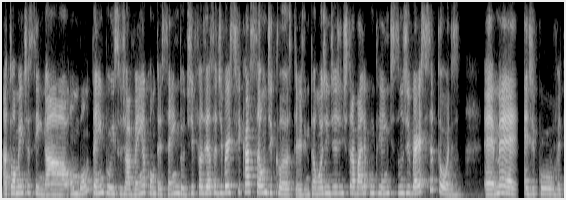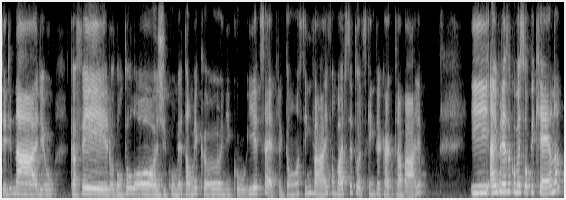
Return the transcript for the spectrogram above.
atualmente, assim, há um bom tempo isso já vem acontecendo, de fazer essa diversificação de clusters. Então, hoje em dia, a gente trabalha com clientes nos diversos setores é, médico, veterinário, cafeiro, odontológico, metal mecânico e etc. Então, assim vai, são vários setores que a Intercargo trabalha. E a empresa começou pequena,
